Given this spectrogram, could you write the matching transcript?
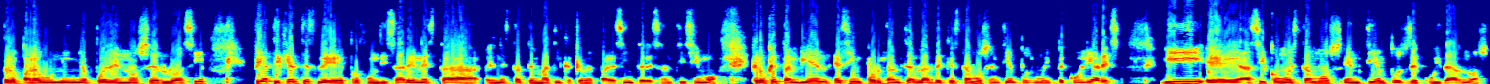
pero para un niño puede no serlo así. Fíjate que antes de profundizar en esta, en esta temática que me parece interesantísimo, creo que también es importante hablar de que estamos en tiempos muy peculiares y eh, así como estamos en tiempos de cuidarnos,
